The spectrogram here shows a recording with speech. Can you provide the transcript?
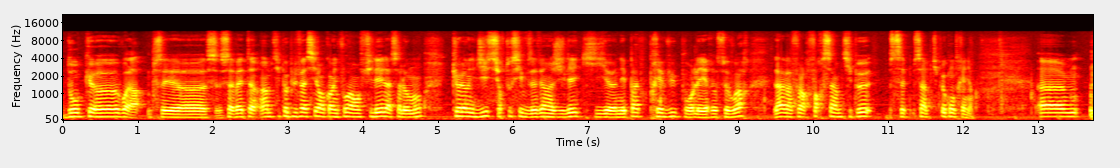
Donc voilà, ça va être un petit peu plus facile encore une fois à enfiler la Salomon que la Oniji, surtout si vous avez un gilet qui n'est pas prévu pour les recevoir. Là, il va falloir forcer un petit peu, c'est un petit peu contraignant. Euh,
